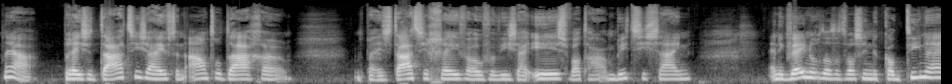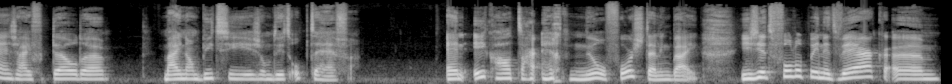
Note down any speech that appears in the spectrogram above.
nou ja, presentatie, zij heeft een aantal dagen een presentatie gegeven over wie zij is, wat haar ambities zijn. En ik weet nog dat het was in de kantine en zij vertelde: Mijn ambitie is om dit op te heffen. En ik had daar echt nul voorstelling bij. Je zit volop in het werk. Um,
